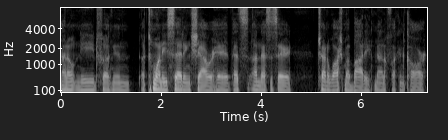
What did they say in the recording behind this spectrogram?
I don't need fucking a 20 setting shower head. That's unnecessary. I'm trying to wash my body, not a fucking car.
